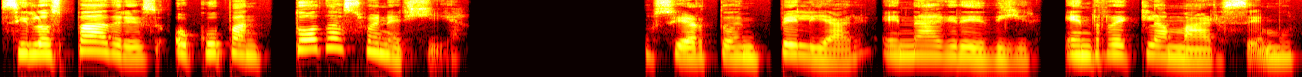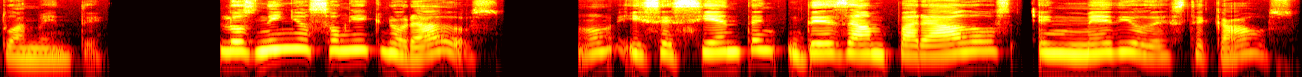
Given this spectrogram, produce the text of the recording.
Si los padres ocupan toda su energía, ¿no es cierto?, en pelear, en agredir, en reclamarse mutuamente, los niños son ignorados y se sienten desamparados en medio de este caos.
